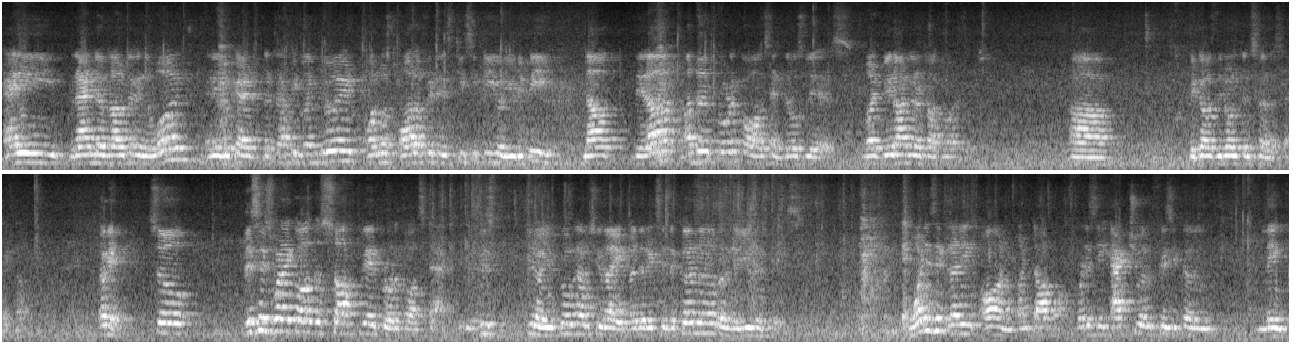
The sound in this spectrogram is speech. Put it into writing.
any random router in the world and you look at the traffic going through it, almost all of it is TCP or UDP. Now, there are other protocols and those layers, but we're not going to talk about those uh, because they don't concern us right now. Okay, so this is what I call the software protocol stack. This is, you know, your programs you write, whether it's in the kernel or in the user space. What is it running on, on top of? What is the actual physical link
